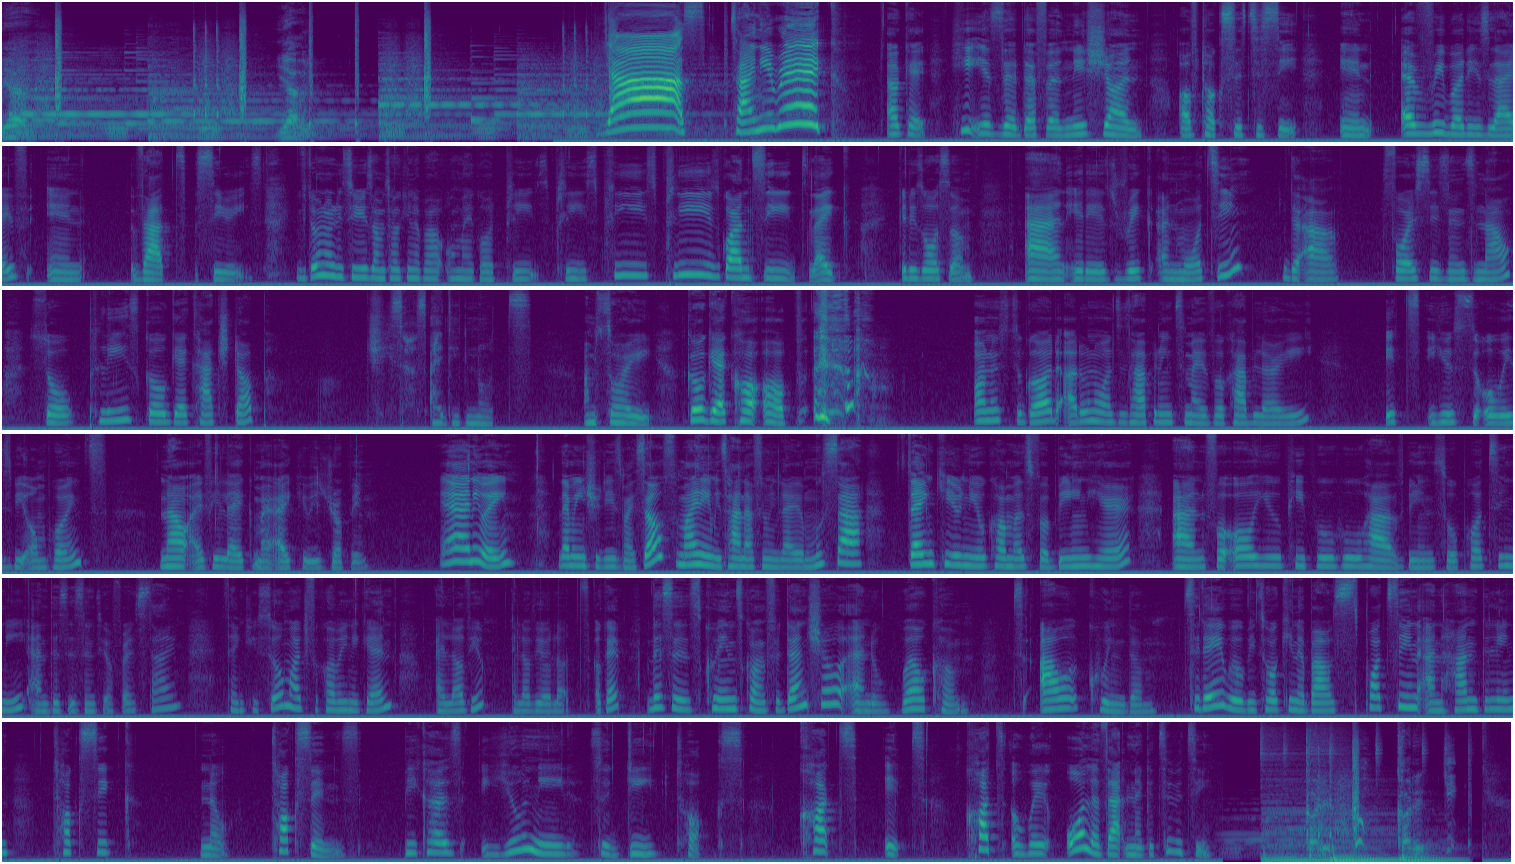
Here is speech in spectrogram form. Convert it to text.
Yeah. Yeah. Yes! Tiny Rick! Okay, he is the definition of toxicity in everybody's life in that series. If you don't know the series I'm talking about, oh my god, please, please, please, please go and see it. Like, it is awesome. And it is Rick and Morty. There are four seasons now. So please go get catched up. Jesus, I did not. I'm sorry. Go get caught up. Honest to God, I don't know what is happening to my vocabulary. It used to always be on point. Now I feel like my IQ is dropping. Anyway, let me introduce myself. My name is Hannah Funmilayo Musa. Thank you, newcomers, for being here, and for all you people who have been supporting me, and this isn't your first time. Thank you so much for coming again. I love you. I love you a lot. Okay? This is Queen's Confidential, and welcome to our queendom. Today, we'll be talking about spotting and handling toxic, no, toxins because you need to detox. Cut it. Cut away all of that negativity. Cut it. Cut it.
